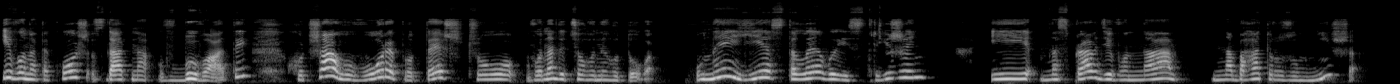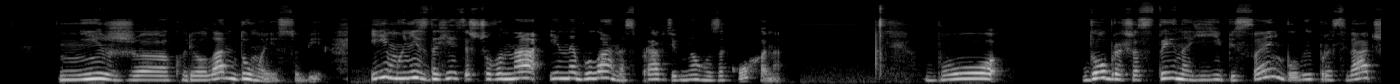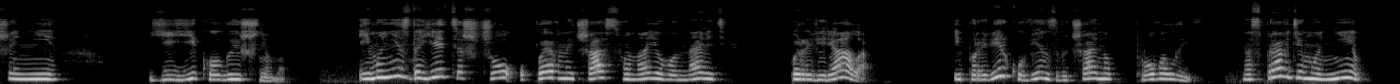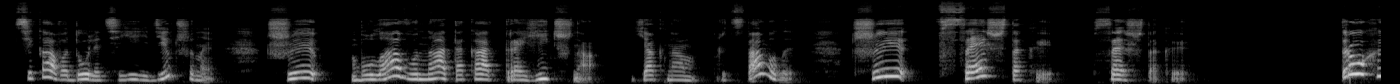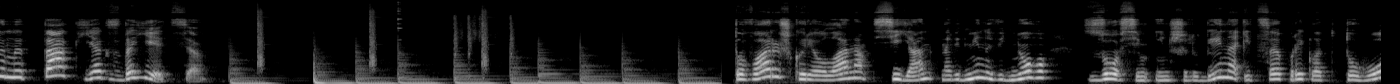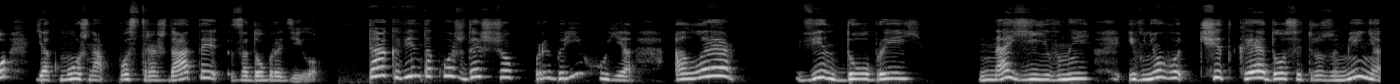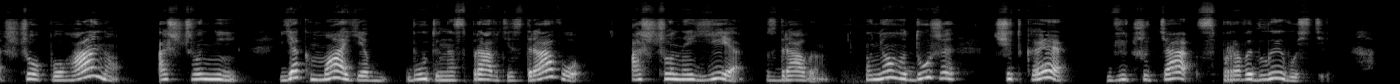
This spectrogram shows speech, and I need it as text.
І вона також здатна вбивати, хоча говорить про те, що вона до цього не готова. У неї є сталевий стрижень, і насправді вона набагато розумніша, ніж е, Коріолан думає собі. І мені здається, що вона і не була насправді в нього закохана, бо добра частина її пісень були присвячені її колишньому. І мені здається, що у певний час вона його навіть перевіряла, і перевірку він, звичайно, провалив. Насправді мені цікава доля цієї дівчини, чи була вона така трагічна, як нам представили, чи все ж таки, все ж таки, трохи не так, як здається. Товариш Коріолана Сіян, на відміну від нього, зовсім інша людина, і це приклад того, як можна постраждати за добре діло. Так, він також дещо прибріхує, але він добрий, наївний, і в нього чітке досить розуміння, що погано, а що ні, як має бути насправді здраво, а що не є здравим. У нього дуже чітке відчуття справедливості,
